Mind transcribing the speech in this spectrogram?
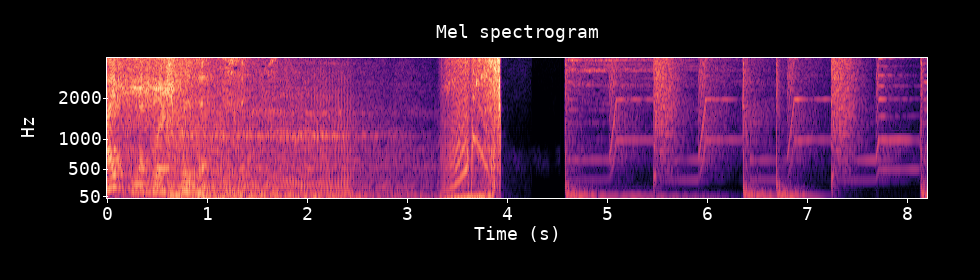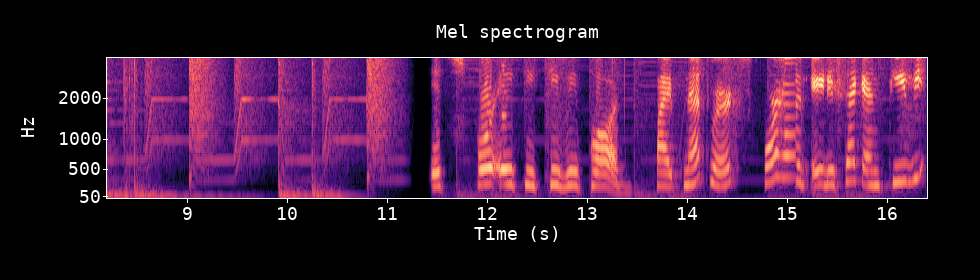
Pipe Network presents. It's 480 TV Pod. Pipe Network's 482nd TV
